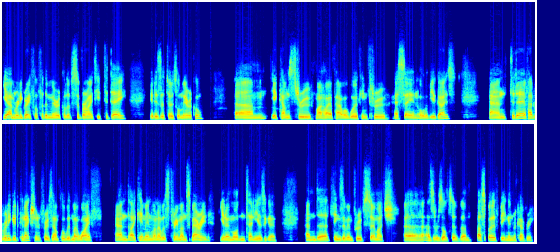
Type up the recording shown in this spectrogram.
yeah, I'm really grateful for the miracle of sobriety today. It is a total miracle. Um, it comes through my higher power working through SA and all of you guys. And today I've had really good connection, for example, with my wife. And I came in when I was three months married, you know, more than 10 years ago. And uh, things have improved so much uh, as a result of um, us both being in recovery.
